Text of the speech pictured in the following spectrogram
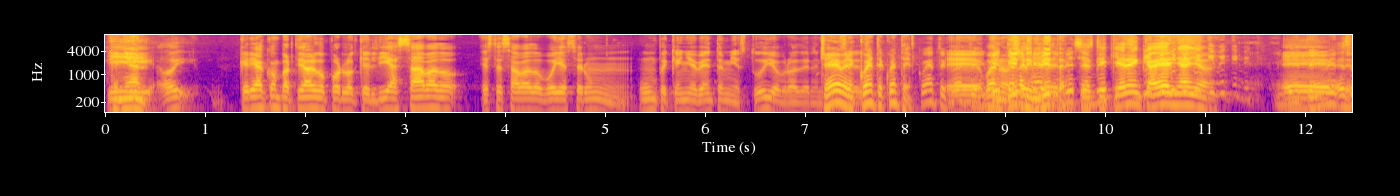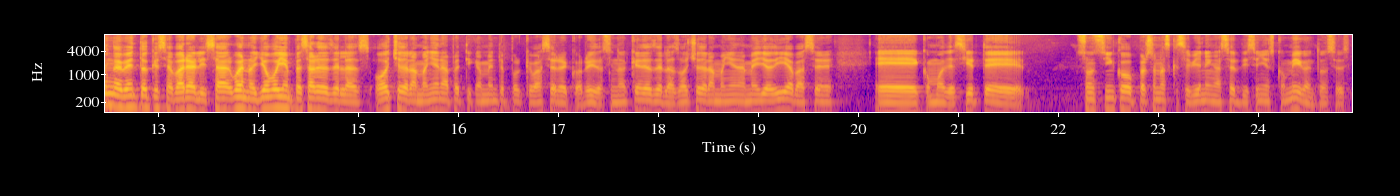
Y Genial. hoy quería compartir algo por lo que el día sábado, este sábado voy a hacer un, un pequeño evento en mi estudio, brother. chévere, cuente, cuente. Cuente, eh, cuente. bueno, invite invite, gente, invite. invite, si es que invite. quieren caer, ñaño. Invite, Eh, invite. Es un evento que se va a realizar. Bueno, yo voy a empezar desde las 8 de la mañana prácticamente porque va a ser recorrido, sino que desde las 8 de la mañana a mediodía va a ser, eh, como decirte, son cinco personas que se vienen a hacer diseños conmigo. Entonces,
